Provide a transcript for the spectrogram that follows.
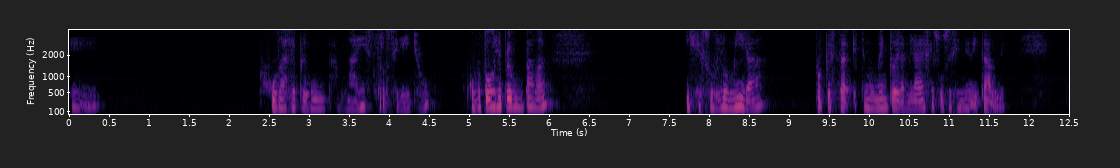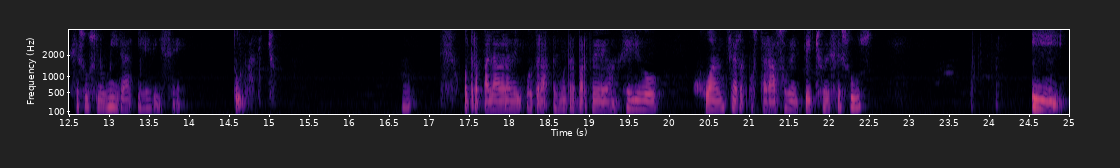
Eh, Judas le pregunta, maestro, ¿seré yo? Como todos le preguntaban, y Jesús lo mira, porque este momento de la mirada de Jesús es inevitable. Jesús lo mira y le dice, tú lo has dicho otra palabra, otra, en otra parte del Evangelio, Juan se recostará sobre el pecho de Jesús y,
